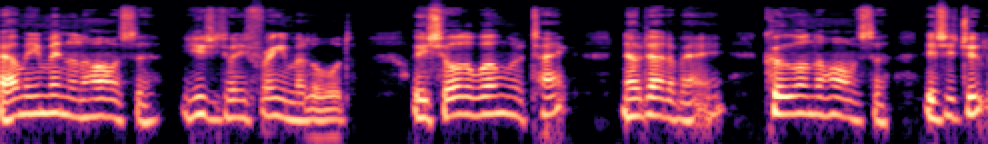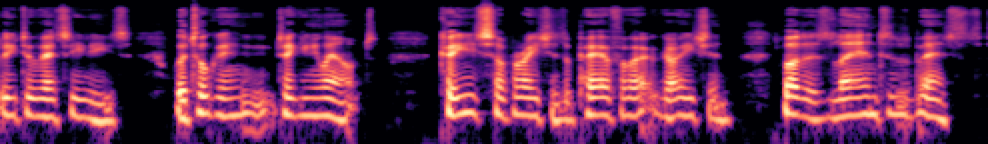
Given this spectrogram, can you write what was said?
How many men on the harvester? Usually 23, my lord. Are you sure the worm will attack? No doubt about it. Crew on the harvester. This is Duke to Vasilis. We're talking, taking you out. Case operations. Prepare for evacuation. Spotters, land to the best.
